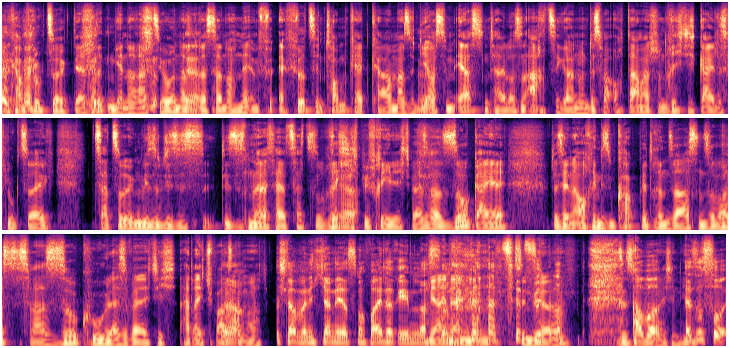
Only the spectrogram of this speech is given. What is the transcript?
Ein Kampfflugzeug der dritten Generation. Also, dass da noch eine F-14 Tomcat kam, also die aus dem ersten Teil aus den 80ern. Und das war auch damals schon ein richtig geiles Flugzeug. Es hat so irgendwie so dieses, dieses Nerdherz hat so richtig Ja. befriedigt, weil es war so geil, dass sie dann auch in diesem Cockpit drin saßen und sowas. Das war so cool. Also war richtig, hat echt Spaß Ja. gemacht. Ich glaube, wenn ich Janne jetzt noch weiterreden lasse, Ja, dann sitzt sind wir, sind wir Aber es ist so,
